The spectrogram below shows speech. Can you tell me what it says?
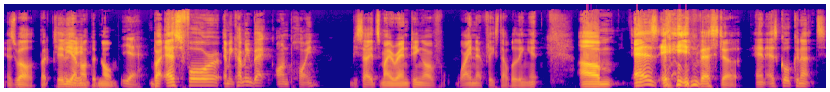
as well, but clearly I'm not the norm. Yeah. But as for, I mean, coming back on point, besides my ranting of why Netflix doubling it, um, as a investor and as coconuts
